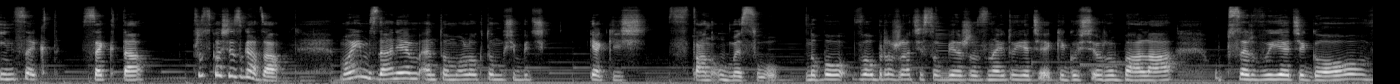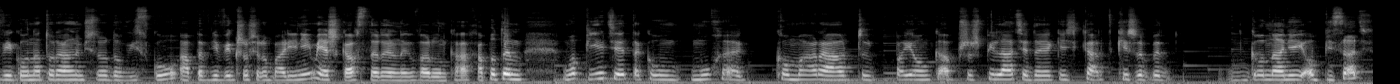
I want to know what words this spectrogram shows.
insekt, sekta, wszystko się zgadza. Moim zdaniem entomolog to musi być jakiś stan umysłu. No bo wyobrażacie sobie, że znajdujecie jakiegoś robala, obserwujecie go w jego naturalnym środowisku, a pewnie większość robali nie mieszka w sterylnych warunkach, a potem łapiecie taką muchę, komara czy pająka, przyszpilacie do jakiejś kartki, żeby go na niej opisać?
